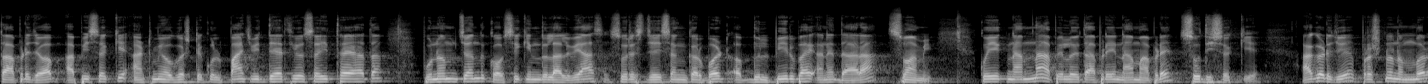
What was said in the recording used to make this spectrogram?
તો આપણે જવાબ આપી શકીએ. આઠમી ઓગસ્ટે કુલ પાંચ વિદ્યાર્થીઓ શહીદ થયા હતા. પૂનમચંદ, કૌશિક ઇન્દુલાલ વ્યાસ, સુરેશ જયશંકર ભટ્ટ, અબ્દુલ પીરભાઈ અને દારા સ્વામી. કોઈ એક નામ ના આપેલું હોય તો આપણે એ નામ આપણે શોધી શકીએ. આગળ જોઈએ પ્રશ્ન નંબર,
